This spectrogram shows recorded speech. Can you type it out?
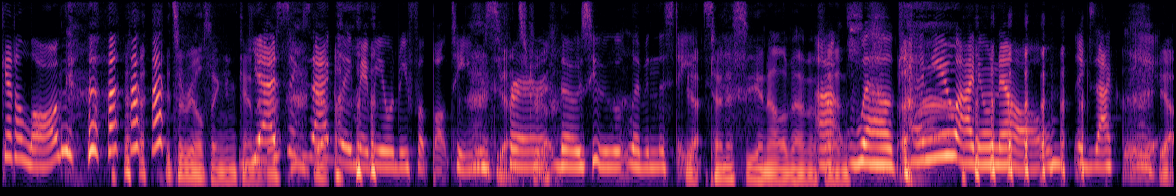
get along? it's a real thing in Canada. Yes, exactly. Yeah. Maybe it would be football teams for those who live in the States. Yeah, Tennessee and Alabama uh, fans. Uh, well, can you? I don't know. exactly. Yeah.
